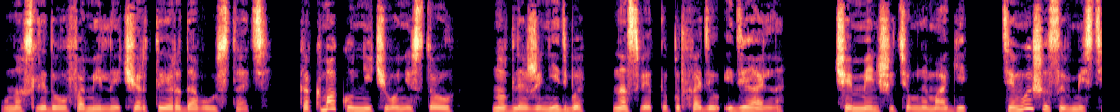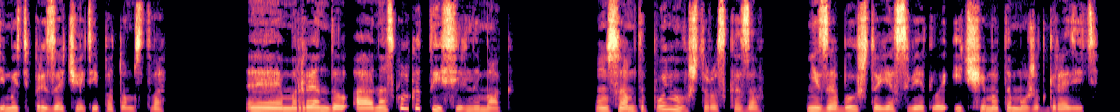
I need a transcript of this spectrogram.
унаследовал фамильные черты и родовую стать. Как маг он ничего не стоил, но для женитьбы на светлый подходил идеально. Чем меньше темной магии, тем выше совместимость при зачатии потомства. Эм, Рэндалл, а насколько ты сильный маг? Он сам-то понял, что рассказал. Не забыл, что я светлый и чем это может грозить.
